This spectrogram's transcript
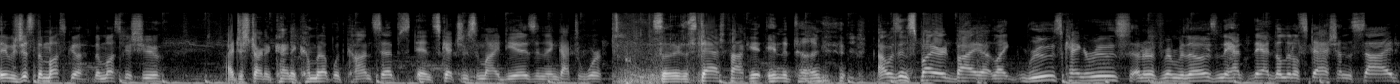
It was just the Muska, the Muska shoe. I just started kind of coming up with concepts and sketching some ideas and then got to work. So there's a stash pocket in the tongue. I was inspired by uh, like roos, kangaroos. I don't know if you remember those. And they had they had the little stash on the side.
